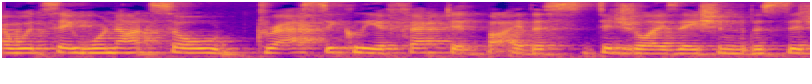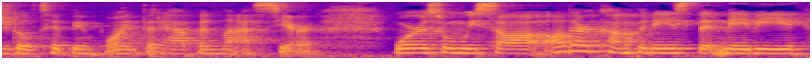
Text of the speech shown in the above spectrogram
I would say we're not so drastically affected by this digitalization, this digital tipping point that happened last year. Whereas when we saw other companies that maybe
